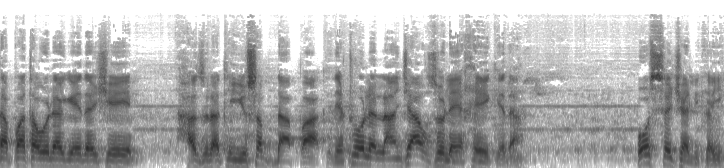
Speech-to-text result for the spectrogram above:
ته پته ولګېده چې حضرت یوسف دا پاک دی ټوله لانجه او زلیخې کې ده اوس څه چل کوي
